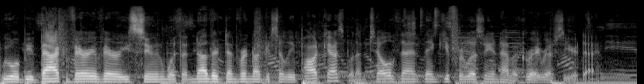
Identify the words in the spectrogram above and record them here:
We will will be back very, very soon with another Denver Nuggets Daily podcast. But until then, thank you for listening and have a great rest of your day.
